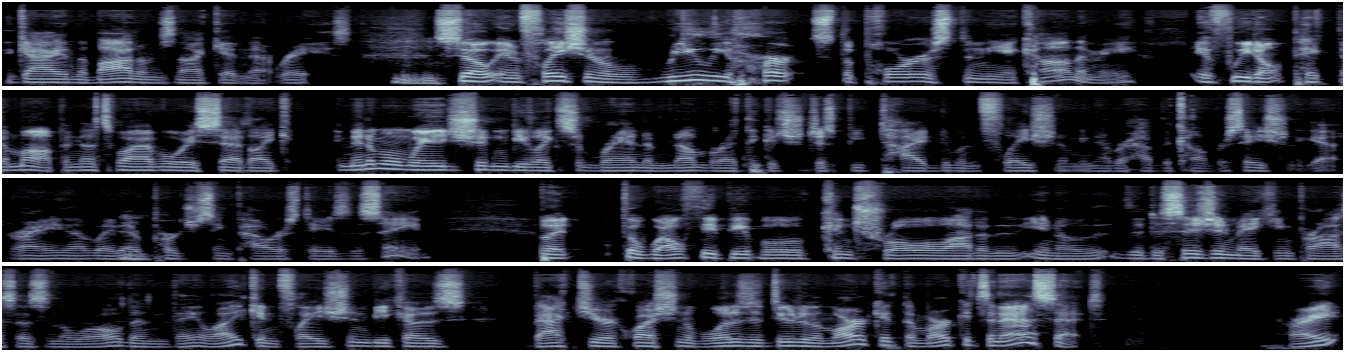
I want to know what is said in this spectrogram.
The guy in the bottom is not getting that raise. Mhm. So inflation really hurts the poorest in the economy if we don't pick them up. And that's why I've always said like minimum wage shouldn't be like some random number. I think it should just be tied to inflation and we never have the conversation again, right? That way their purchasing power stays the same. But the wealthy people control a lot of the, you know, the decision making process in the world and they like inflation because back to your question of what does it do to the market? The market's an asset. Right?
